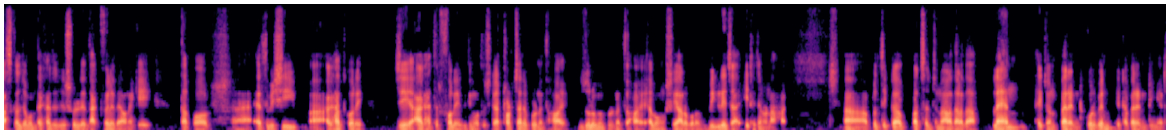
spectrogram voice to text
আজকাল যেমন দেখা যায় যে শরীরে দাগ ফেলে দেয় অনেকে তারপর এত বেশি আঘাত করে যে আঘাতের ফলে রীতিমতো সেটা টর্চারে পরিণত হয়, জুলুমে পরিণত হয় এবং সে আরও বরং বিগড়ে যায়, এটা যেন না হয়। প্রত্যেকটা বাচ্চার জন্য আলাদা আলাদা প্ল্যান একজন প্যারেন্ট করবেন, এটা প্যারেন্টিং এর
